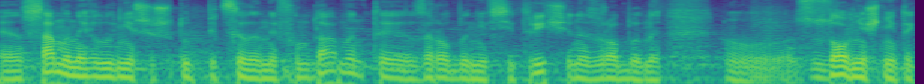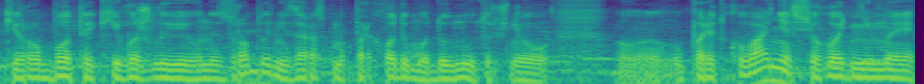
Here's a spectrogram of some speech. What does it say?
Е, Саме найголовніше, що тут підсилені фундаменти, зароблені всі тріщини, зроблені ну, зовнішні такі роботи, які важливі, вони зроблені. Зараз ми переходимо до внутрішнього упорядкування. Сьогодні ми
